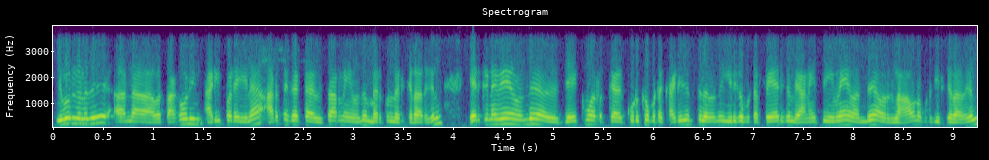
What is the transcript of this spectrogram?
இவர்களது அந்த தகவலின் அடிப்படையில அடுத்த கட்ட விசாரணையை வந்து மேற்கொள்ள இருக்கிறார்கள். ஏற்கனவே வந்து ஜெயக்குமார் க- கொடுக்கப்பட்ட கடிதத்தில் வந்து இருக்கப்பட்ட பெயர்கள் அனைத்தையுமே வந்து அவர்கள் ஆவணப்படுத்தியிருக்கிறார்கள்.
